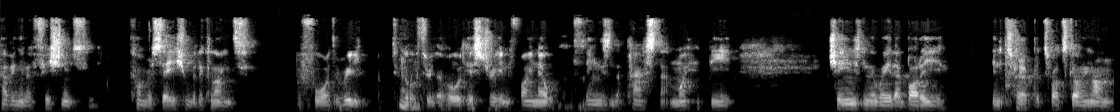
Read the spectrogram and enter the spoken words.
having an efficient conversation with the client before to really to go mm-hmm. through the whole history and find out things in the past that might be changed in the way their body interprets what's going on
